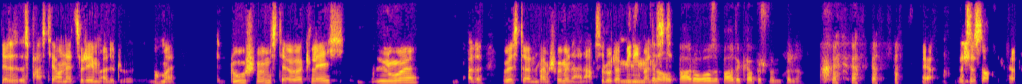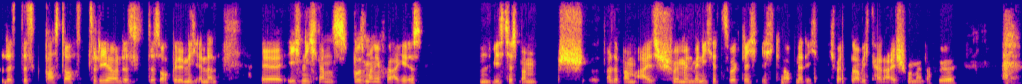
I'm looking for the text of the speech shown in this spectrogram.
Ja, das, das passt ja auch nicht zu dem, also nochmal, du schwimmst ja wirklich nur, also du wirst dann beim Schwimmen ein absoluter Minimalist. Genau, Badehose, Badekappe, Schwimmbrille. Das ist auch, das, das passt doch zu dir und das, das auch bitte nicht ändern. Äh, ich nicht ganz. Bloß meine Frage ist, wie ist das beim, Sch also beim Eisschwimmen? Wenn ich jetzt wirklich, ich glaube nicht, ich, ich werde, glaube ich, kein Eisschwimmer. Dafür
